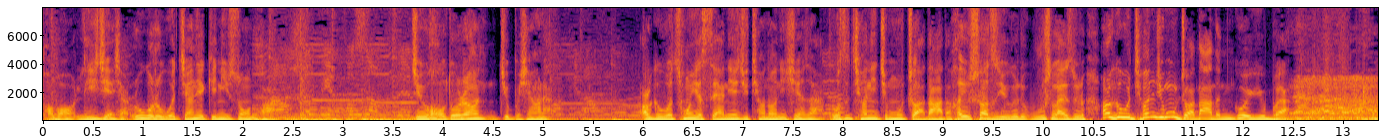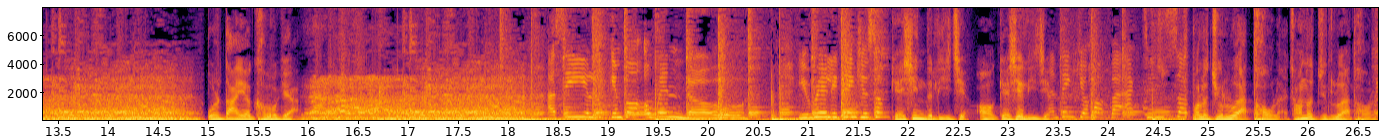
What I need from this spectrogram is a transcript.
好不好？理解一下。如果说我今天给你送的话，就有好多人就不行了。二哥，我从业三年就听到你现在，我是听你节目长大的。还有上次有个五十来岁说，二哥，我听你节目长大的，你给我 U 盘。我说大爷可不敢。感谢你的理解啊，感谢理解。不了就乱套了，真的就乱套了。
